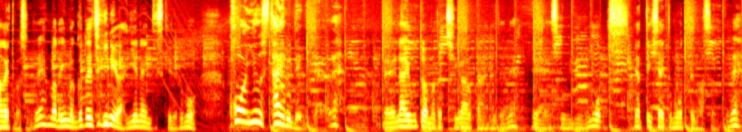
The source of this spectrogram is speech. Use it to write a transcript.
考えてますんでね、まだ今具体的には言えないんですけれども、こういうスタイルでみたいなね、えー、ライブとはまた違う感じでね、えー、そういうのもやっていきたいと思ってますんでね、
